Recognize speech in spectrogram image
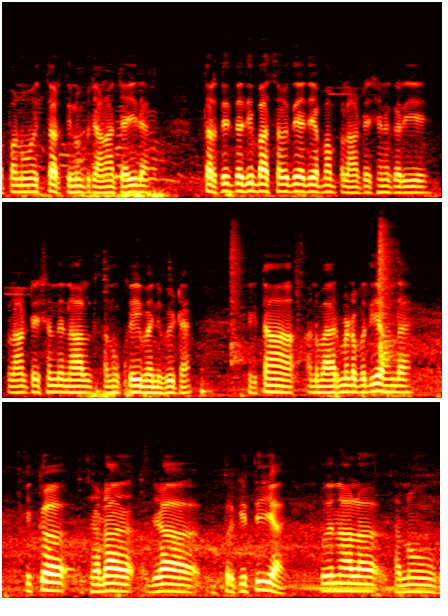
ਆਪਾਂ ਨੂੰ ਇਸ ਧਰਤੀ ਨੂੰ ਬਚਾਉਣਾ ਚਾਹੀਦਾ। ਧਰਤੀ ਤਦੀ ਬਚ ਸਕਦੀ ਹੈ ਜੇ ਆਪਾਂ ਪਲਾਂਟੇਸ਼ਨ ਕਰੀਏ। ਪਲਾਂਟੇਸ਼ਨ ਦੇ ਨਾਲ ਸਾਨੂੰ ਕਈ ਬੈਨੀਫਿਟ ਹੈ ਇੱਕ ਤਾਂ এনवायरमेंट ਵਧੀਆ ਹੁੰਦਾ ਇੱਕ ਸਾਡਾ ਜਿਹੜਾ ਪ੍ਰਕਿਰਤੀ ਹੈ ਉਹਦੇ ਨਾਲ ਸਾਨੂੰ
